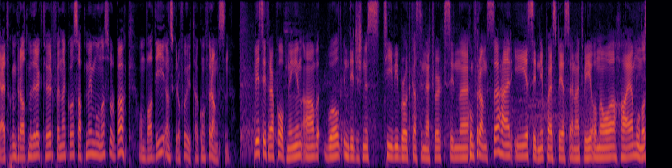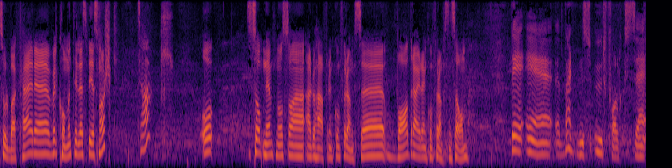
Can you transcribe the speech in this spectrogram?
Jeg tok en prat med direktør for NRK Sápmi, Mona Solbakk, om hva de ønsker å få ut av konferansen. Vi sitter her på åpningen av World Indigenous TV Broadcasting Network sin eh, konferanse her i Sydney på SBS NRTV, NITV, og nå har jeg Mona Solbakk her. Eh, velkommen til SBS norsk. Takk. Og som nevnt nå, så er du her for en konferanse. Hva dreier den konferansen seg om? Det er verdens urfolks eh,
